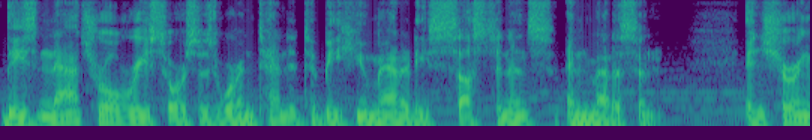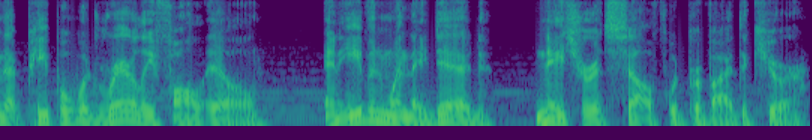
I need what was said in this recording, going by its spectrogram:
These natural resources were intended to be humanity's sustenance and medicine, ensuring that people would rarely fall ill, and even when they did, nature itself would provide the cure.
